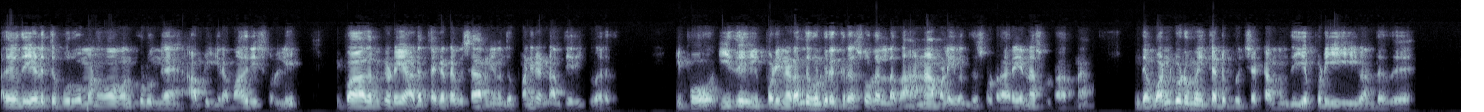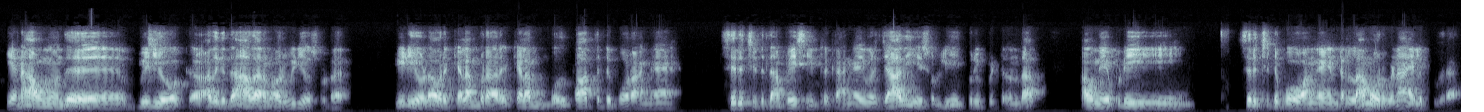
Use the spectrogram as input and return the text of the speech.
அதை வந்து எழுத்துப்பூர்வ மனுவாகவும் கொடுங்க அப்படிங்கிற மாதிரி சொல்லி இப்போ அதற்குடைய அடுத்த கட்ட விசாரணை வந்து பன்னிரெண்டாம் தேதிக்கு வருது. இப்போ இது இப்படி நடந்து கொண்டிருக்கிற சூழல்ல தான் அண்ணாமலை வந்து சொல்றாரு. என்ன சொல்றாருன்னா இந்த வன்கொடுமை தடுப்பு சட்டம் வந்து எப்படி வந்தது? ஏன்னா அவங்க வந்து வீடியோ அதுக்கு தான் ஆதாரமா ஒரு வீடியோ சொல்றாரு. வீடியோல அவர் கிளம்புறாரு. கிளம்பும் போது பார்த்துட்டு போறாங்க. சிரிச்சுட்டு தான் பேசிக்கிட்டு இருக்காங்க. இவர் ஜாதியை சொல்லி குறிப்பிட்டிருந்தால் அவங்க எப்படி சிரிச்சுட்டு போவாங்க என்றெல்லாம் ஒரு வினா எழுப்புகிறார்.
